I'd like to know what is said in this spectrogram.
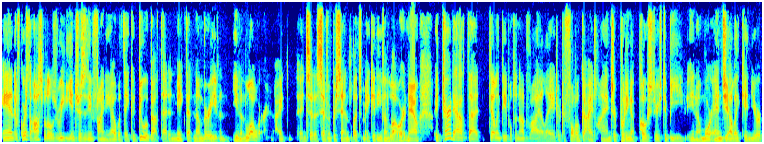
And of course, the hospital was really interested in finding out what they could do about that and make that number even even lower. Right? Instead of seven percent, let's make it even lower. Now, it turned out that telling people to not violate or to follow guidelines or putting up posters to be you know more angelic in your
